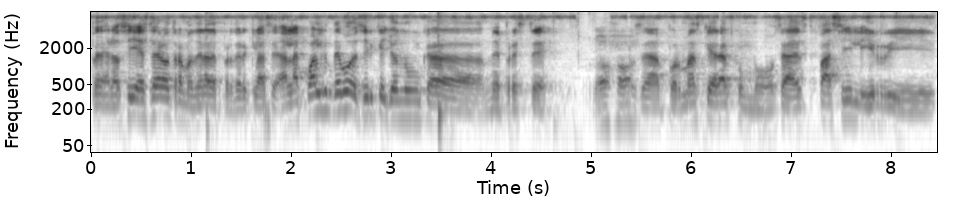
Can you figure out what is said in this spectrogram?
Pero sí, esa era otra manera de perder clase, a la cual debo decir que yo nunca me presté. Ajá. O sea, por más que era como, o sea, es fácil ir y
